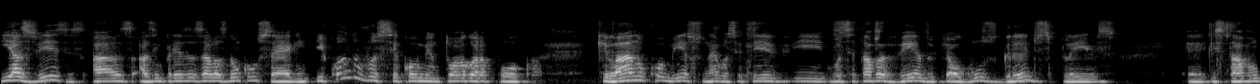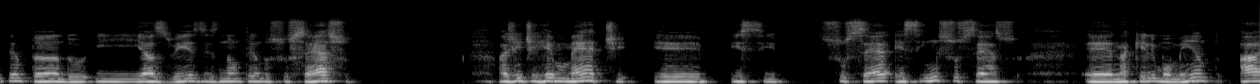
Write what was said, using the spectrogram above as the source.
e às vezes as, as empresas elas não conseguem. E quando você comentou agora há pouco que lá no começo, né, você teve, você estava vendo que alguns grandes players é, estavam tentando e às vezes não tendo sucesso, a gente remete é, esse sucesso, esse insucesso é, naquele momento a,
